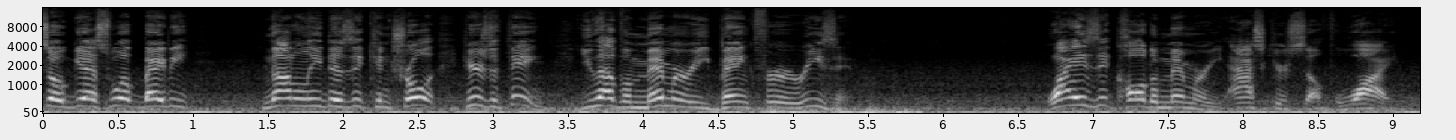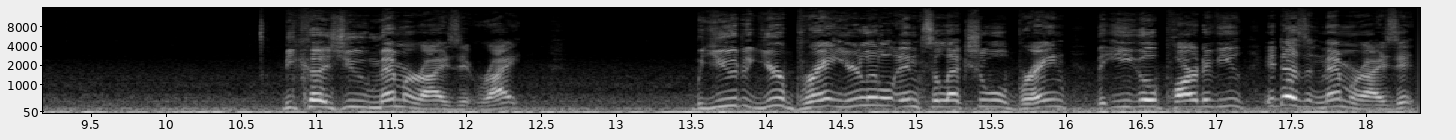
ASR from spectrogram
so, guess what, baby? Not only does it control, here's the thing you have a memory bank for a reason. Why is it called a memory? Ask yourself why. Because you memorize it, right? But you, your brain, your little intellectual brain, the ego part of you, it doesn't memorize it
